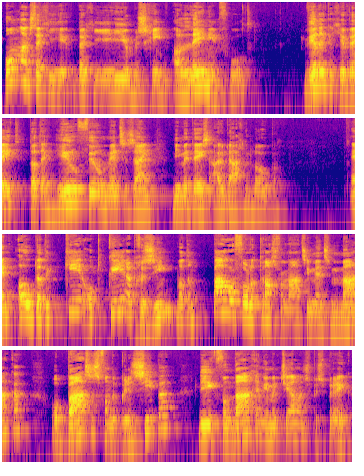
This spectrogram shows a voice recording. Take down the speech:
Ondanks dat je, dat je je hier misschien alleen in voelt, wil ik dat je weet dat er heel veel mensen zijn die met deze uitdaging lopen. En ook dat ik keer op keer heb gezien wat een powervolle transformatie mensen maken op basis van de principes die ik vandaag en in mijn challenge bespreek.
